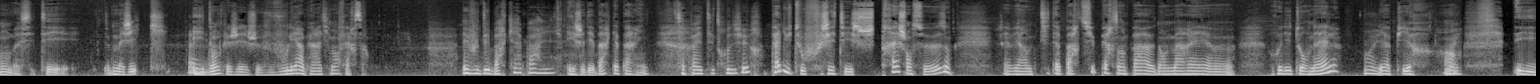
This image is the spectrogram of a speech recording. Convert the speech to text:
bon, bah, c'était magique. Et donc, je voulais impérativement faire ça. Et vous débarquez à Paris Et je débarque à Paris. Ça n'a pas été trop dur? Pas du tout. J'étais très chanceuse. J'avais un petit appart super sympa euh, dans le Marais, euh, rue des Tournelles. Oui. Il y a pire. Hein. Et,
